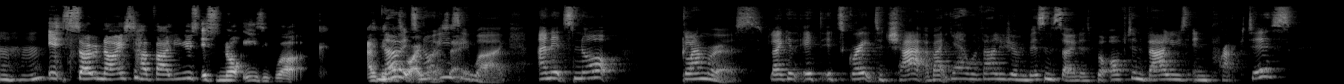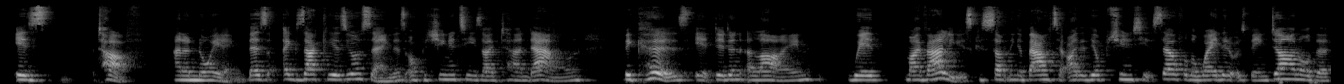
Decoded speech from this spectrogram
Mm-hmm. It's so nice to have values. It's not easy work. I think no, it's not easy say. work, and it's not glamorous. Like it, it, it's great to chat about, yeah, we're value driven business owners, but often values in practice is tough and annoying. There's exactly as you're saying, there's opportunities I've turned down because it didn't align with my values because something about it either the opportunity itself or the way that it was being done or the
